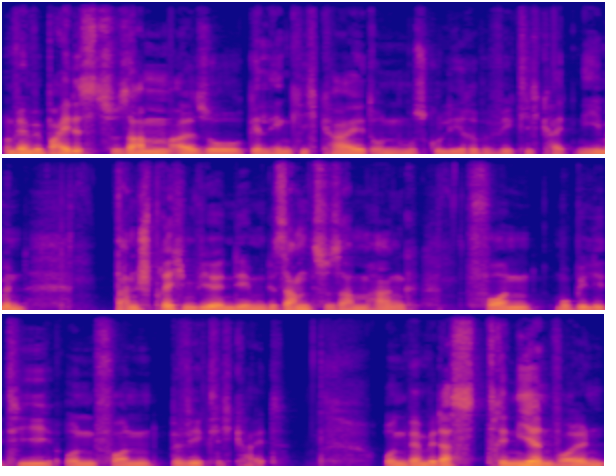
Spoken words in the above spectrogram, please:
Und wenn wir beides zusammen, also Gelenkigkeit und muskuläre Beweglichkeit nehmen, dann sprechen wir in dem Gesamtzusammenhang von Mobility und von Beweglichkeit. Und wenn wir das trainieren wollen,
